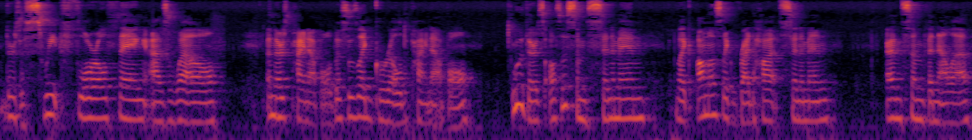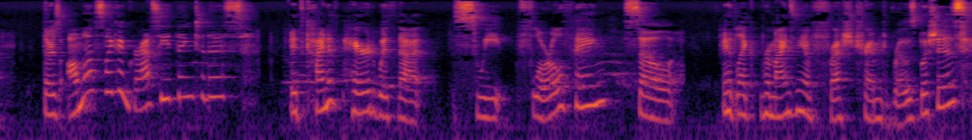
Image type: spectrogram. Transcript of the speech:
There's a sweet floral thing as well. And there's pineapple. This is like grilled pineapple. Ooh, there's also some cinnamon, like almost like red hot cinnamon and some vanilla. There's almost like a grassy thing to this. It's kind of paired with that sweet floral thing. So it like reminds me of fresh trimmed rose bushes.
